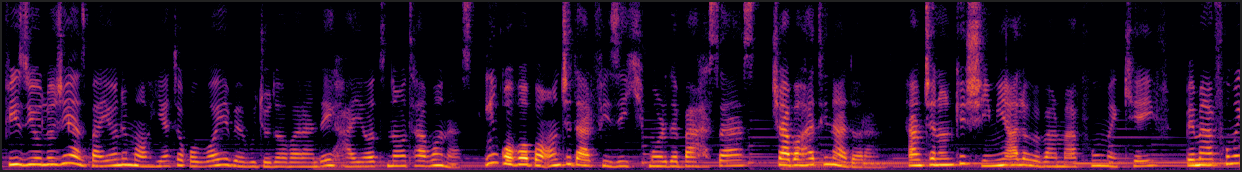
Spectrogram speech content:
فیزیولوژی از بیان ماهیت قوای به وجود آورنده حیات ناتوان است. این قوا با آنچه در فیزیک مورد بحث است شباهتی ندارند. همچنان که شیمی علاوه بر مفهوم کیف به مفهوم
